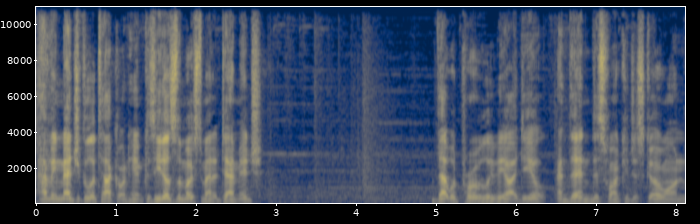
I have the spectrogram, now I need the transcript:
having magical attack on him, because he does the most amount of damage, that would probably be ideal. And then this one could just go on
